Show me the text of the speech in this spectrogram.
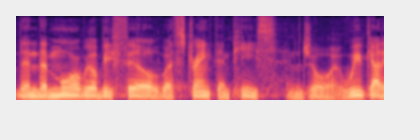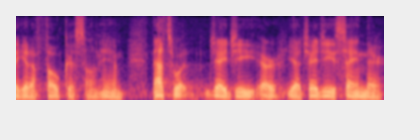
then the more we'll be filled with strength and peace and joy. We've got to get a focus on him. That's what JG or yeah, JG is saying there.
